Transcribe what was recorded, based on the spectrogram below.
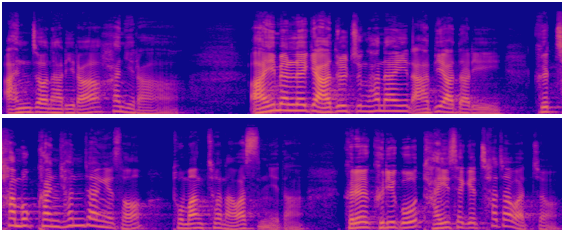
안전하리라 하니라. 아이멜렉의 아들 중 하나인 아비아달이 그 참혹한 현장에서 도망쳐 나왔습니다. 그래 그리고 다윗에게 찾아왔죠.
